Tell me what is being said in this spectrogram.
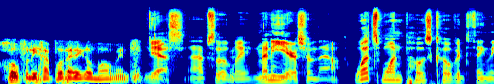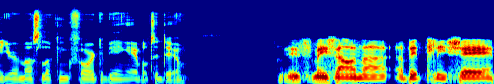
hopefully hypothetical moment. Yes, absolutely. Many years from now. What's one post COVID thing that you're most looking forward to being able to do? This may sound uh, a bit cliche,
